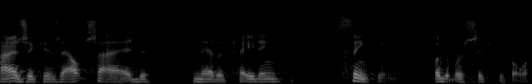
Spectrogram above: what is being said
Isaac is outside meditating, thinking. Look at verse 64.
